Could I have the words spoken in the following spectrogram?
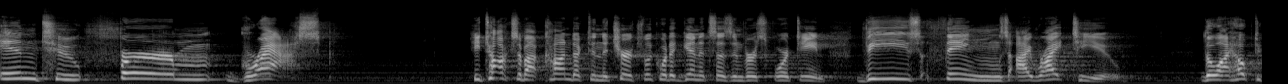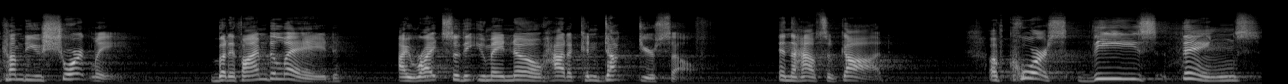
into firm grasp. He talks about conduct in the church. Look what again it says in verse 14. These things I write to you, though I hope to come to you shortly. But if I'm delayed, I write so that you may know how to conduct yourself in the house of God. Of course, these things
